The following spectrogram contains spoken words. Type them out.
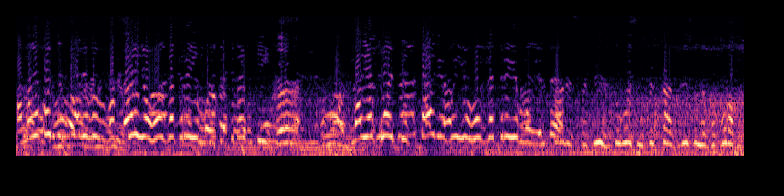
А на якій підставі ви вже його затримуєте? Підождіть. На якій підставі ви його затримуєте? статьи 185 на прокуратор.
